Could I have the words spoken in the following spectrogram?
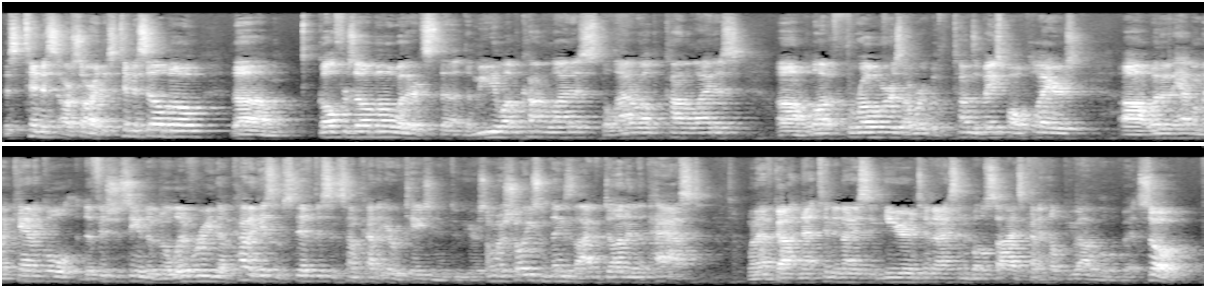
this tennis, or sorry, this tennis elbow, the um, golfer's elbow, whether it's the, the medial epicondylitis, the lateral epicondylitis, um, a lot of throwers. I work with tons of baseball players. Uh, whether they have a mechanical deficiency in the delivery, they'll kind of get some stiffness and some kind of irritation through here. So I'm going to show you some things that I've done in the past when I've gotten that tendonitis in here and tendonitis in both sides, kind of help you out a little bit. So,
